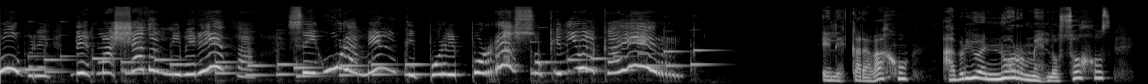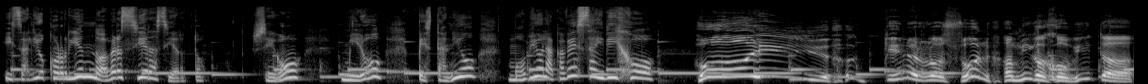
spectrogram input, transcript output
pobre desmayado en mi vereda, seguramente por el porrazo que dio al caer. El escarabajo abrió enormes los ojos y salió corriendo a ver si era cierto. Llegó, miró, pestañeó, movió la cabeza y dijo... ¡Ay! Tienes razón, amiga Jovita.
